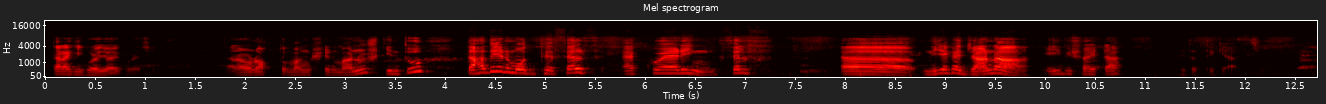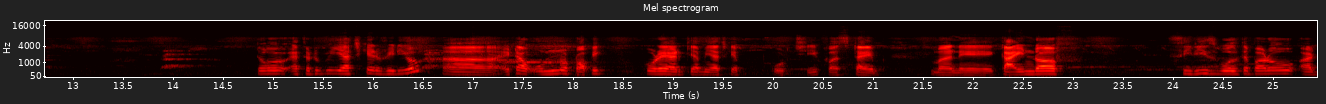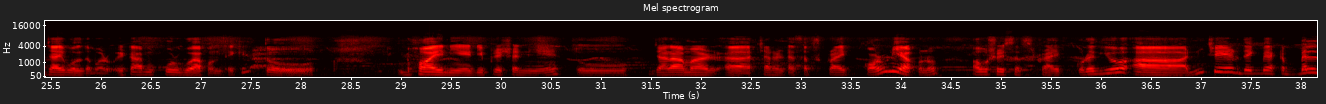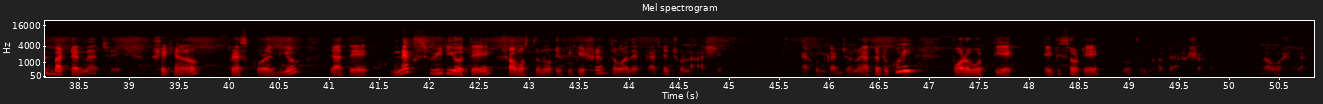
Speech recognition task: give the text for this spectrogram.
তারা কি করে জয় করেছে। তারাও রক্ত মাংসের মানুষ, কিন্তু তাদের মধ্যে সেলফ অ্যাকোয়ারিং সেলফ নিজেকে জানা এই বিষয়টা ভেতর থেকে আসছে। তো এতটুকুই আজকের ভিডিও এটা অন্য টপিক করে আর কি আমি আজকে করছি। ফার্স্ট টাইম মানে কাইন্ড অফ সিরিজ বলতে পারো আর যাই বলতে পারো। এটা আমি করব এখন থেকে। তো ভয় নিয়ে ডিপ্রেশন নিয়ে। তো যারা আমার চ্যানেলটা সাবস্ক্রাইব করনি এখনও অবশ্যই সাবস্ক্রাইব করে দিও। আর নিচের দেখবে একটা বেল বাটন আছে, সেখানেও প্রেস করে দিও, যাতে নেক্সট ভিডিওতে সমস্ত নোটিফিকেশন তোমাদের কাছে চলে আসে। এখনকার জন্য এতটুকুই। পরবর্তী এপিসোডে নতুনভাবে আসা হবে নমস্কার।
